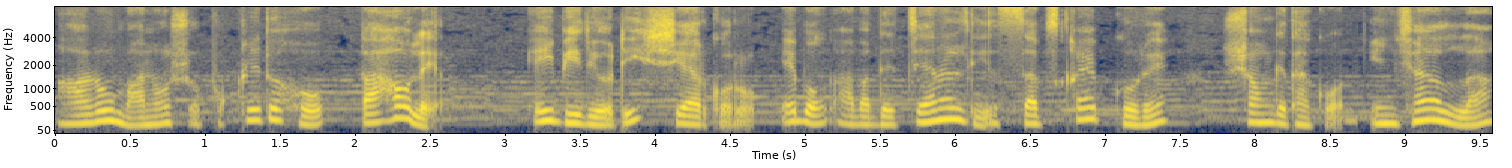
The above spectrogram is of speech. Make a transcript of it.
আরও মানুষ উপকৃত হোক, তাহলে এই ভিডিওটি শেয়ার করুন এবং আমাদের চ্যানেলটি সাবস্ক্রাইব করে সঙ্গে থাকুন। ইনশাআল্লাহ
